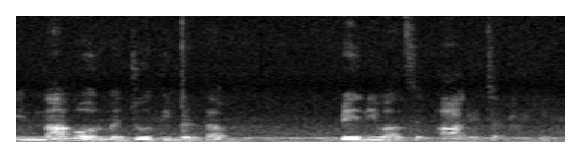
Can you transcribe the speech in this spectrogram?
कि नागौर में ज्योति बिरदा बेनीवाल से आगे चल रही है।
